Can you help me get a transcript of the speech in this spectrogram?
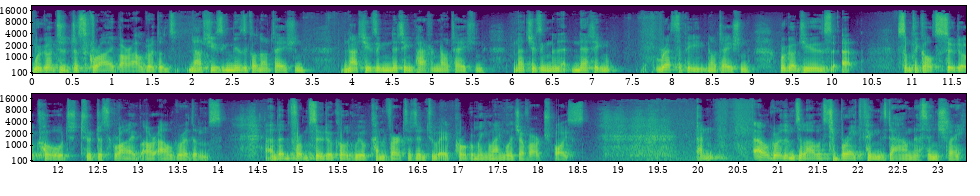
we're going to describe our algorithms not using musical notation, not using knitting pattern notation, not using knitting recipe notation. We're going to use uh, something called pseudocode to describe our algorithms. And then from pseudocode, we'll convert it into a programming language of our choice. And algorithms allow us to break things down essentially.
